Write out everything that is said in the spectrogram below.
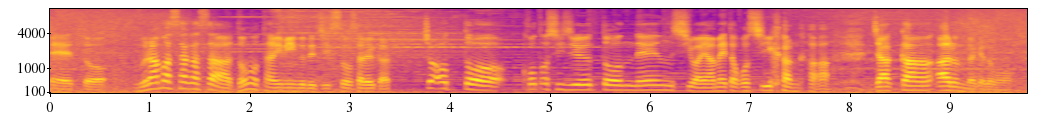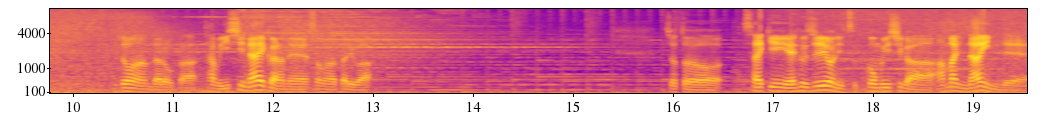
えっ、と村正がさどのタイミングで実装されるかちょっと今年中と年始はやめてほしい感が 若干あるんだけども。どうなんだろうか多分石ないからねその辺りはちょっと最近 FGO に突っ込む石があんまりないんで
